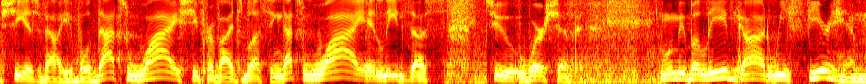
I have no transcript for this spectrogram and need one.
she is valuable. That's why she provides blessing. That's why it leads us to worship. When we believe God, we fear Him.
